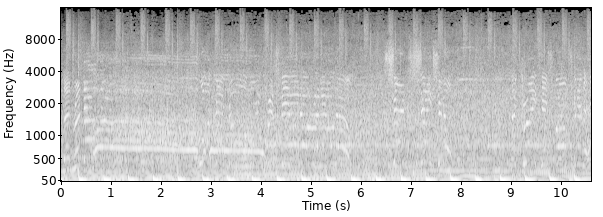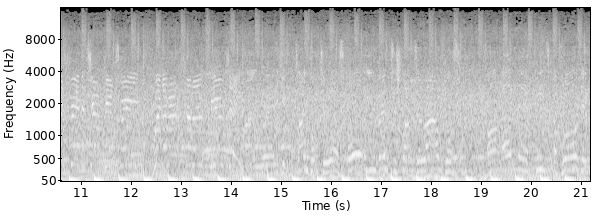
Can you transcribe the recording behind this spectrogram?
And then Ronaldo! What a goal by Cristiano Ronaldo! Sensational! The greatest marksman in the history of the Champions League with an absolute beauty! Oh my word, if you clank up to us, all the Juventus fans around us are on their feet applauding.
